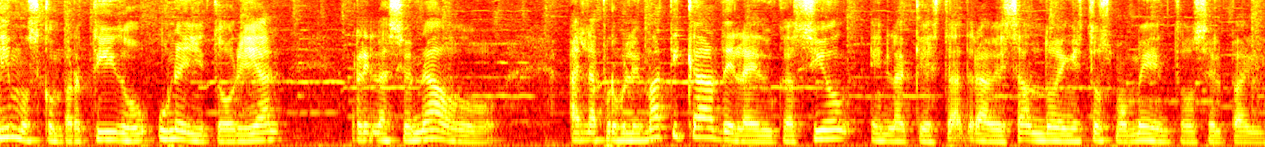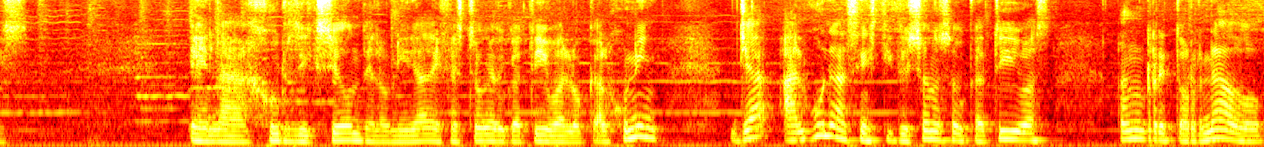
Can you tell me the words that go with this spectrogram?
Hemos compartido una editorial relacionado a la problemática de la educación en la que está atravesando en estos momentos el país. En la jurisdicción de la Unidad de Gestión Educativa Local Junín, ya algunas instituciones educativas han retornado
